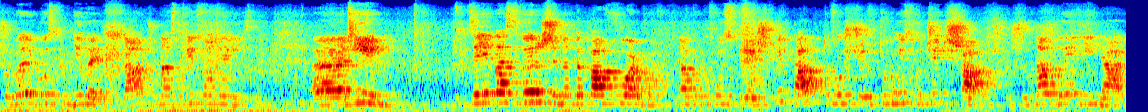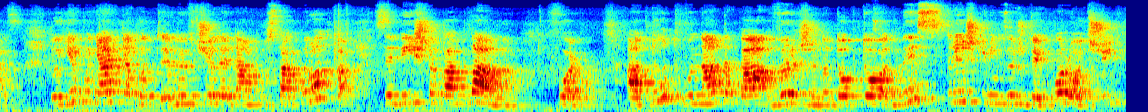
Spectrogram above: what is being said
що ми мусимо ділити, так? що в нас дві зони різні. Е, і це якась виражена така форма наверху стрижки, так? тому що тому і звучить шапочка, що вона виділяється. То є поняття, от ми вчили там проста коротка, це більш така плавна форма. А тут вона така виражена, тобто низ стрижки він завжди коротший.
